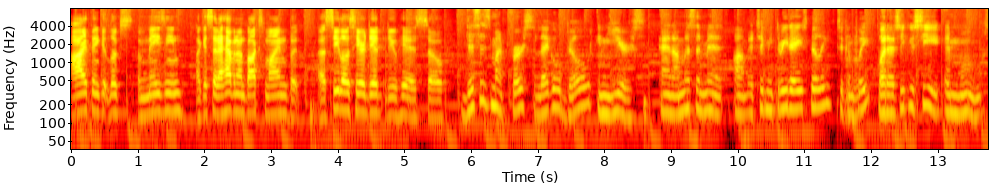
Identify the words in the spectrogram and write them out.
I think it looks amazing. Like I said, I haven't unboxed mine, but uh, Silas here did do his. So This is my first Lego build in years, and I must admit, um, it took me three days, Billy, to complete. But as you can see, it moves,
